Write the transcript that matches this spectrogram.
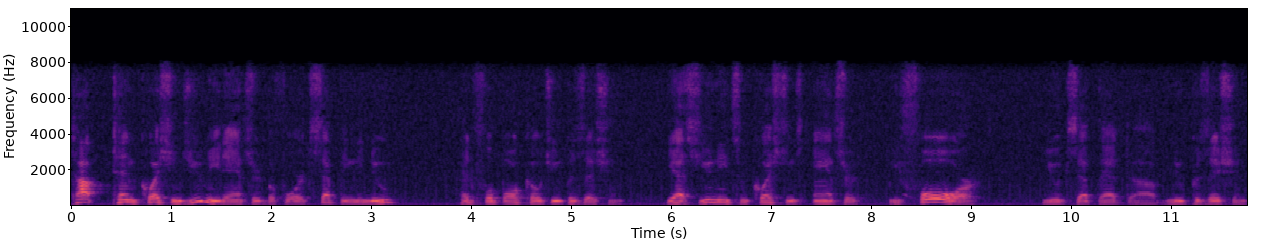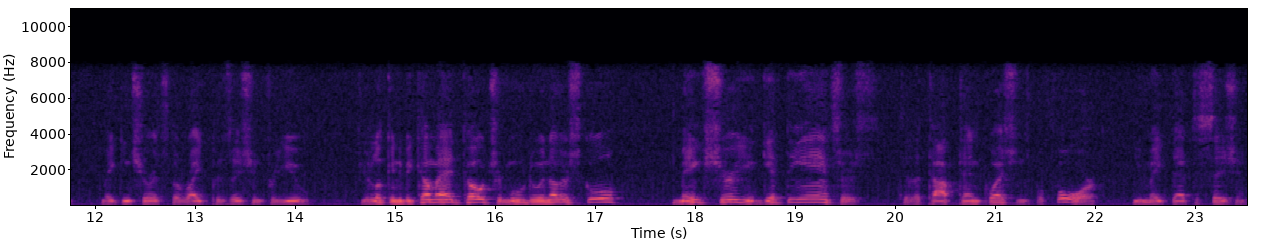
Top 10 questions you need answered before accepting the new head football coaching position. Yes, you need some questions answered before you accept that uh, new position, making sure it's the right position for you. If you're looking to become a head coach or move to another school, make sure you get the answers to the top 10 questions before you make that decision.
